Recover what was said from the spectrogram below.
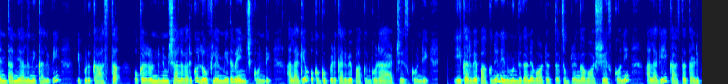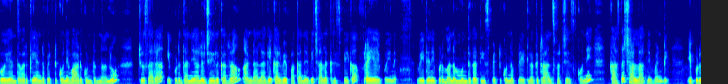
అండ్ ధనియాలని కలిపి ఇప్పుడు కాస్త ఒక రెండు నిమిషాల వరకు లో ఫ్లేమ్ మీద వేయించుకోండి. అలాగే ఒక గుప్పెడు కరివేపాకును కూడా యాడ్ చేసుకోండి. ఈ కరివేపాకుని నేను ముందుగానే వాటర్తో శుభ్రంగా వాష్ చేసుకొని అలాగే కాస్త తడిపోయేంత వరకు ఎండబెట్టుకొని వాడుకుంటున్నాను. చూసారా? ఇప్పుడు ధనియాలు జీలకర్ర అండ్ అలాగే కరివేపాకు అనేవి చాలా క్రిస్పీగా ఫ్రై అయిపోయినాయి. వీటిని ఇప్పుడు మనం ముందుగా తీసి పెట్టుకున్న ప్లేట్లోకి ట్రాన్స్ఫర్ చేసుకొని కాస్త చల్లారనివ్వండి. ఇప్పుడు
